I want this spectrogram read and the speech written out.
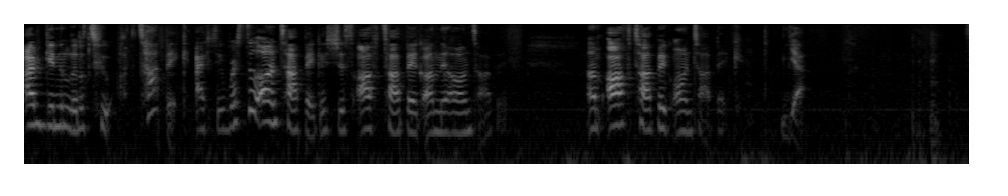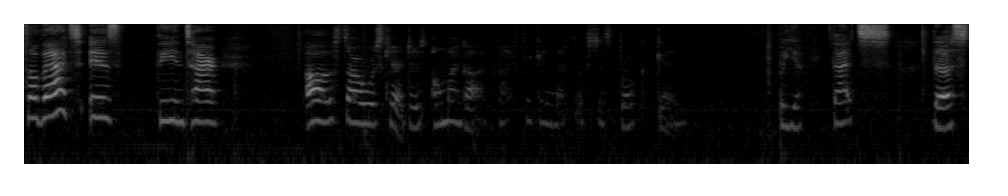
I'm getting a little too off topic. Actually, we're still on topic. It's just off topic on the on topic. I'm um, off topic on topic. Yeah. So that is the entire all the Star Wars characters. Oh my god, my freaking Netflix just broke again. But yeah, that's the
